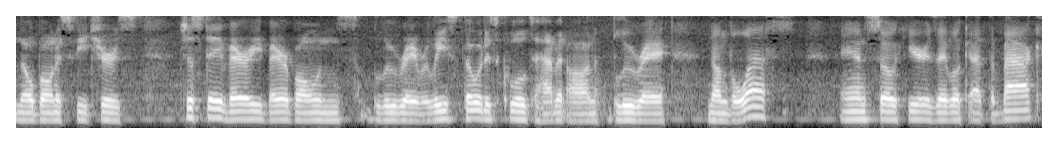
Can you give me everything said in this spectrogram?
no bonus features. Just a very bare bones Blu-ray release, though it is cool to have it on Blu-ray nonetheless. And so here is a look at the back.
